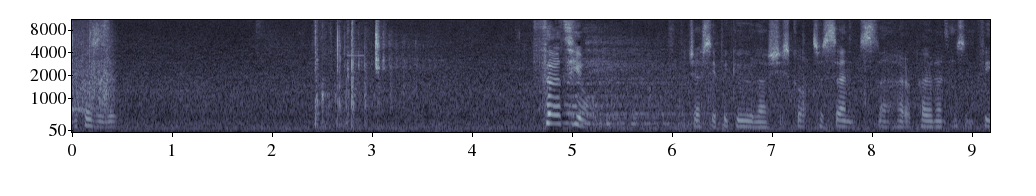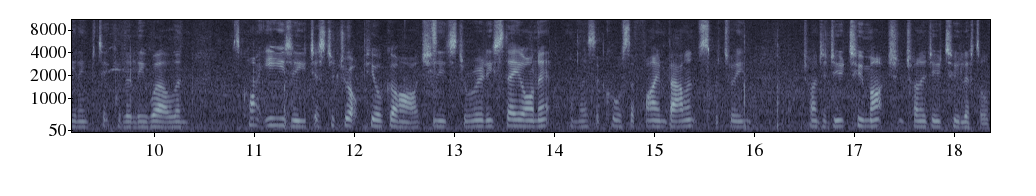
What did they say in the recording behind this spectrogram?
Because of it. 30 on. Jessie Pegula, she's got to sense that her opponent isn't feeling particularly well and it's quite easy just to drop your guard. She needs to really stay on it and there's of course a fine balance between trying to do too much and trying to do too little.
